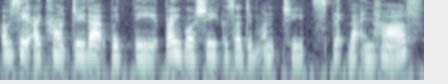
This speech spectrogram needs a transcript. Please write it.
Obviously I can't do that with the bow washi because I didn't want to split that in half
